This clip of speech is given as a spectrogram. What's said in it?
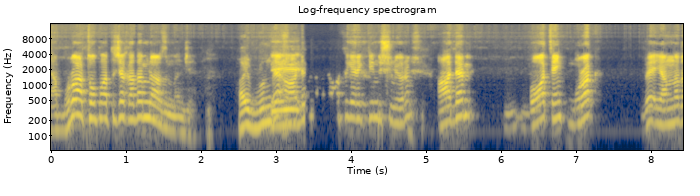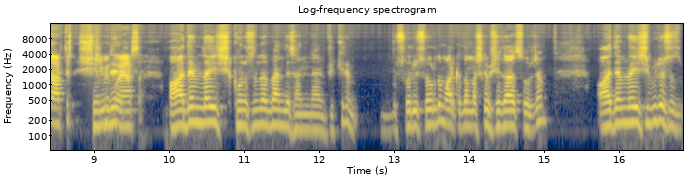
ya Burak'a top atacak adam lazım bence. Hayır bunda Ve Ee, Adem'in oynaması gerektiğini düşünüyorum. Adem, Boateng, Burak ve yanına da artık kimi Şimdi- koyarsa. Adem Laiç konusunda ben de seninle fikrim. Bu soruyu sordum. Arkadan başka bir şey daha soracağım. Adem Laiç'i biliyorsunuz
